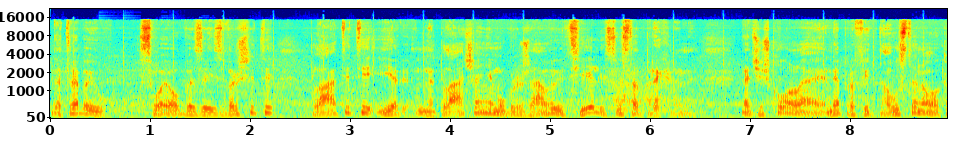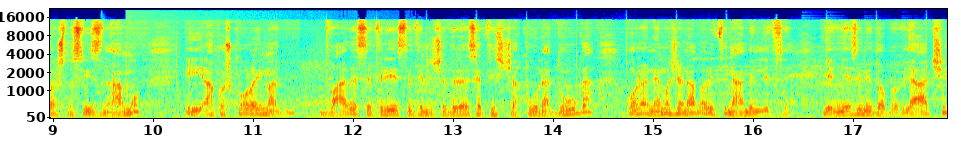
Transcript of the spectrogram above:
da trebaju svoje obveze izvršiti, platiti, jer neplaćanjem ugrožavaju cijeli sustav prehrane. Znači škola je neprofitna ustanova kao što svi znamo i ako škola ima 20, 30 ili 40 tisuća kuna duga, ona ne može nabaviti namirnice jer njezini dobavljači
